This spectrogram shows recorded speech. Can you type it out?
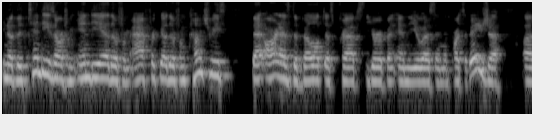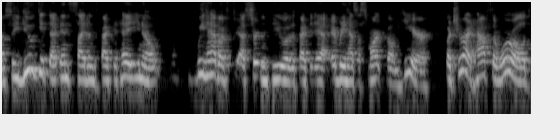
you know, the attendees are from India, they're from Africa, they're from countries that aren't as developed as perhaps Europe and the US and parts of Asia. Um, so you do get that insight in the fact that, hey, you know, we have a, a, certain view of the fact that, yeah, everybody has a smartphone here, but you're right, half the world,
